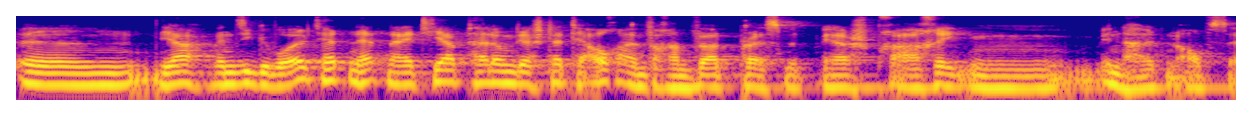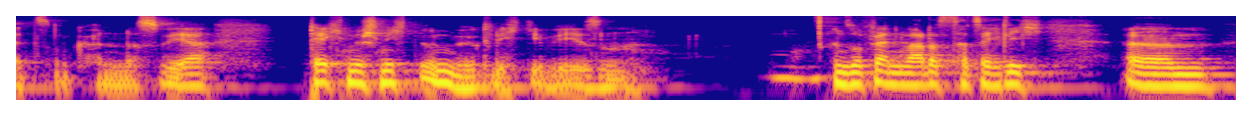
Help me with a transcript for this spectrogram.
ähm, ja, wenn sie gewollt hätten, hätten IT-Abteilungen der Städte auch einfach ein WordPress mit mehrsprachigen Inhalten aufsetzen können. Das wäre technisch nicht unmöglich gewesen. Insofern war das tatsächlich ähm,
